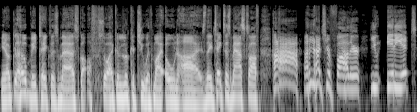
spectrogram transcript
you know, to help me take this mask off so I can look at you with my own eyes. And he takes his mask off. Ha! I'm not your father, you idiot.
